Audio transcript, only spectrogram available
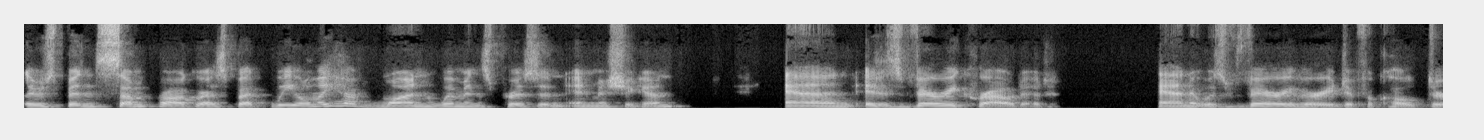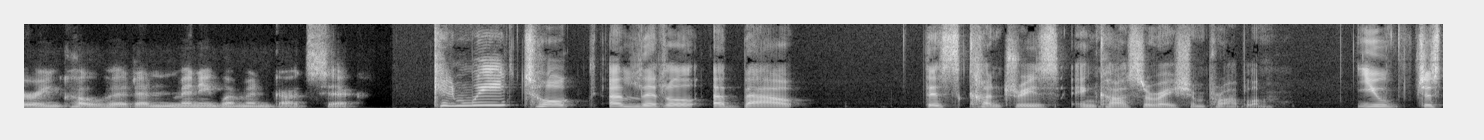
there's been some progress, but we only have one women's prison in Michigan, and it is very crowded. And it was very, very difficult during COVID, and many women got sick. Can we talk a little about this country's incarceration problem. You've just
